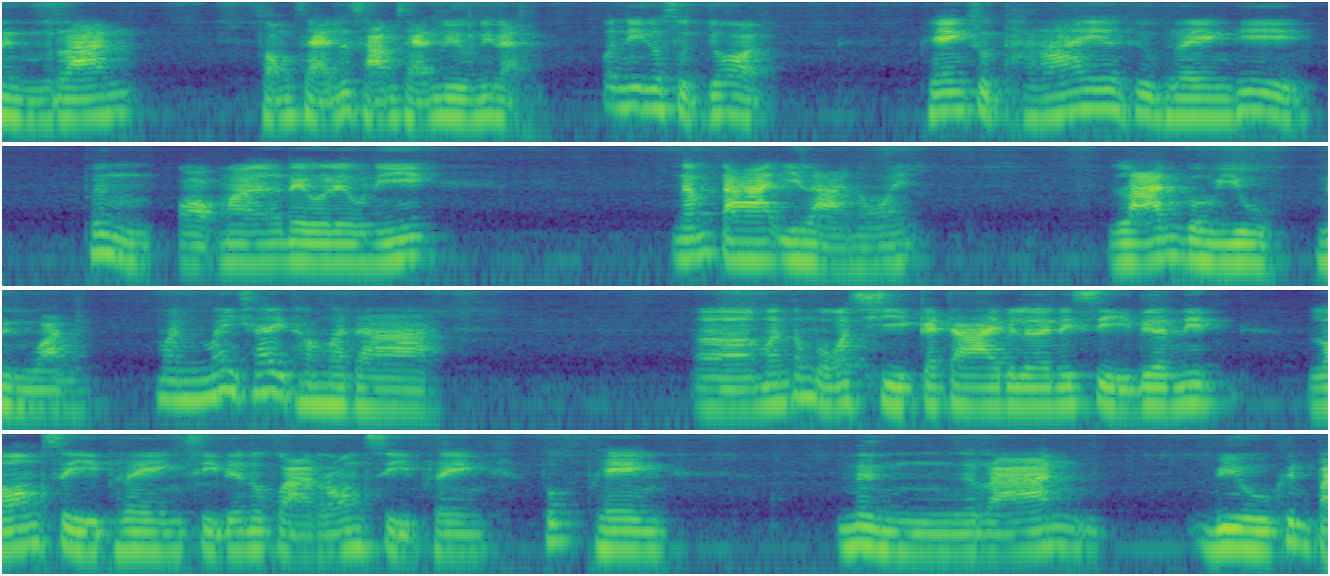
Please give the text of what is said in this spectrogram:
หนึ่งล้านสองแสนหรือสามแสนวิวนี่แหละก็นี่ก็สุดยอด เพลงสุดท้ายก็คือเพลงที่ เพิ่งออกมาเร็วๆนี้ น้ำตาอีลาน้อย ล้านกว่าวิวหนึ่งวัน มันไม่ใช่ธรรมดาเอ่อมันต้องบอกว่าฉีกกระจายไปเลยในสี่เดือนนี้ร้องสี่เพลงสี่เดือนกว่าร้องสี่เพลง ทุกเพลงหนึ่งล้านวิวขึ้นไป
